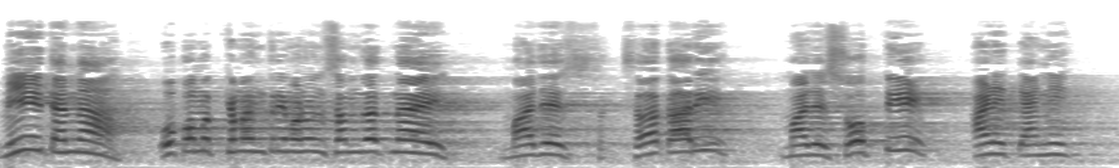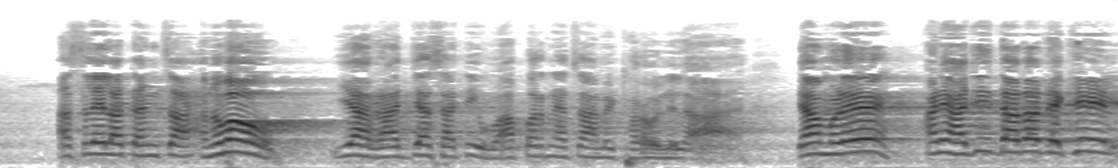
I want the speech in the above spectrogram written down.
मी त्यांना उपमुख्यमंत्री म्हणून समजत नाही. माझे सहकारी माझे सोबती आणि त्यांनी असलेला त्यांचा अनुभव या राज्यासाठी वापरण्याचा आम्ही ठरवलेला आहे. त्यामुळे आणि अजितदादा देखील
